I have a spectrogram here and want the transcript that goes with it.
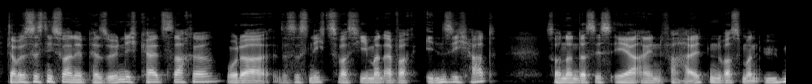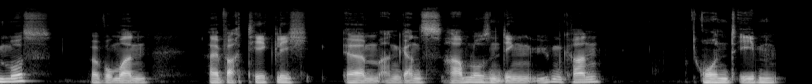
Ich glaube, das ist nicht so eine Persönlichkeitssache oder das ist nichts, was jemand einfach in sich hat, sondern das ist eher ein Verhalten, was man üben muss, wo man einfach täglich ähm, an ganz harmlosen Dingen üben kann. Und eben,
